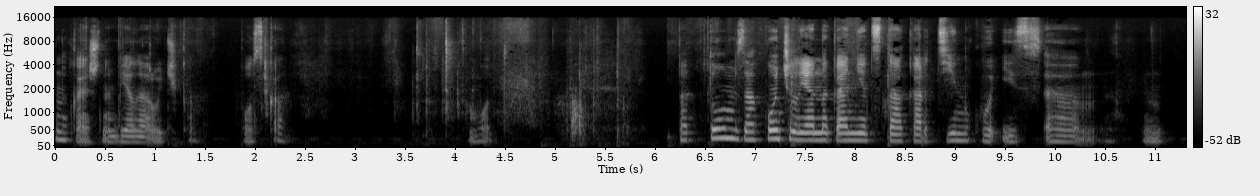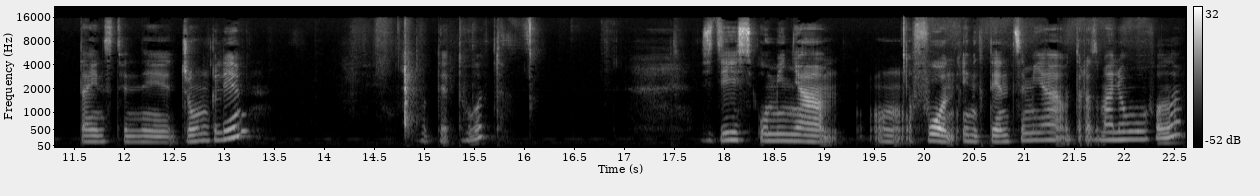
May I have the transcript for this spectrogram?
Ну, конечно, белая ручка, поска. Вот. Потом закончила я наконец-то картинку из э, таинственные джунгли. Вот это вот. Здесь у меня фон инктенциями я вот размалевывала.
